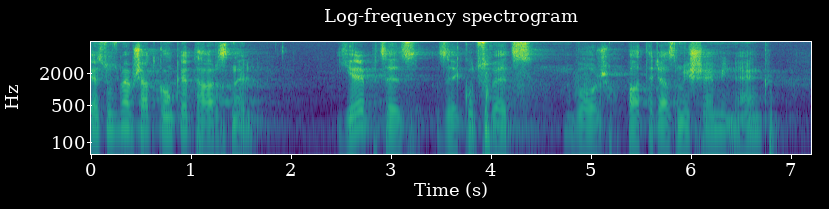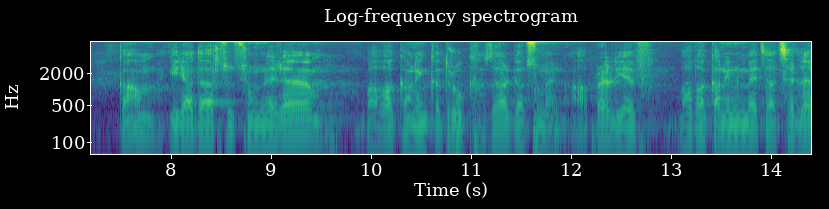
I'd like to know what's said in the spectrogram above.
Ես ուզում եմ շատ կոնկրետ հարցնել. երբ ձեզ զեկուցվեց, որ պատերազմի շեմին ենք, կամ իրադարձությունները բավականին կտրուկ զարգացում են ապրել եւ բավականին մեծացել է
